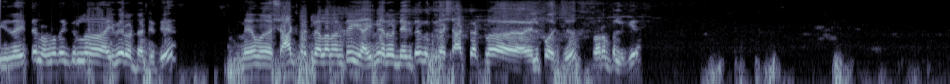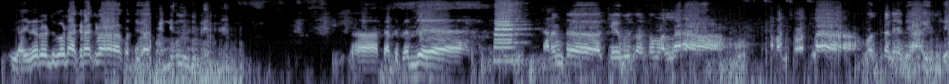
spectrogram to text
ఇదైతే నున్న దగ్గరలో హైవే రోడ్ అండి ఇది. మేము షార్ట్ కట్లో వెళ్ళాలంటే ఈ హైవే రోడ్ ఎక్కితే కొద్దిగా షార్ట్ కట్లో వెళ్ళిపోవచ్చు సూరంపల్లికి హైవే రోడ్డు కూడా అక్కడక్కడ కొద్దిగా పెండింగ్లు ఉండిపోయింది ఆ, పెద్ద పెద్ద కరెంట్ కేబుల్ ఉండటం వల్ల అలాంటి చోట్ల వర్క్ అనేది ఆగింది.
